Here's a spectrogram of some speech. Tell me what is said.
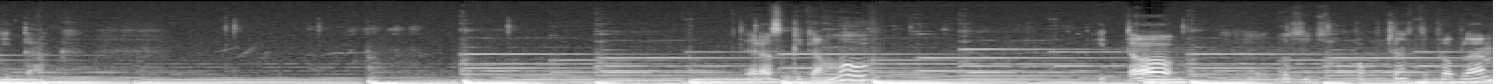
i tak. Teraz klikam move i to e, dosyć częsty problem.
